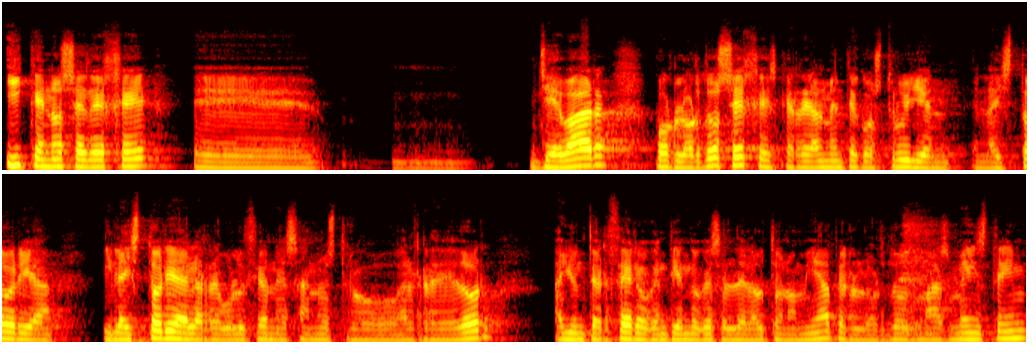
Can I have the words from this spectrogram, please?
y que no se deje eh, llevar por los dos ejes que realmente construyen la historia y la historia de las revoluciones a nuestro alrededor hay un tercero que entiendo que es el de la autonomía, pero los dos más mainstream,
